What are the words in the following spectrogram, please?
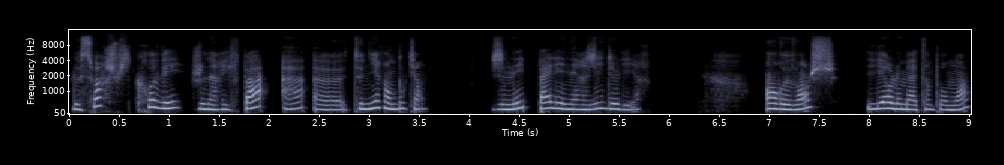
Le soir, je suis crevée, je n'arrive pas à euh, tenir un bouquin. Je n'ai pas l'énergie de lire. En revanche, lire le matin pour moi,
